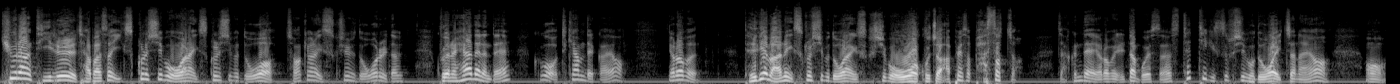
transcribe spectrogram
Q랑 D를 잡아서 익스클루시브 5어나 익스클루시브 노어, 정확히 말하면 익스클루시브 노어를 일단 구현을 해야 되는데, 그거 어떻게 하면 될까요? 여러분, 되게 많은 익스클루시브 노어랑 익스클루시브 5어 구조 앞에서 봤었죠. 자, 근데 여러분 일단 뭐였어요? 스태틱 익스클루시브 노어 있잖아요. 어,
